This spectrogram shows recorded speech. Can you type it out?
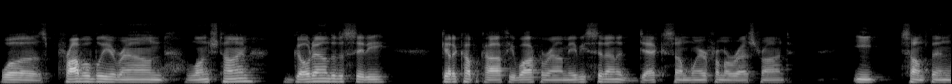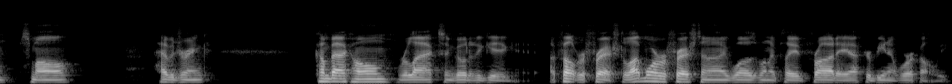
was probably around lunchtime. Go down to the city, get a cup of coffee, walk around, maybe sit on a deck somewhere from a restaurant, eat something small, have a drink, come back home, relax, and go to the gig. I felt refreshed, a lot more refreshed than I was when I played Friday after being at work all week.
